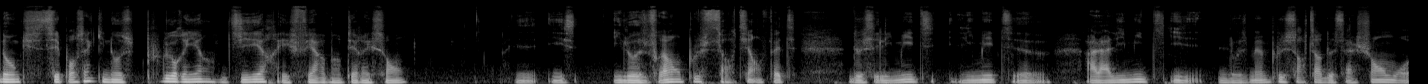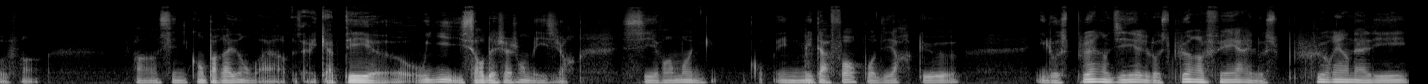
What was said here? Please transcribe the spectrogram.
Donc c'est pour ça qu'il n'ose plus rien dire et faire d'intéressant. Ose vraiment plus sortir en fait de ses limites. Limite, euh, à la limite, il n'ose même plus sortir de sa chambre. Enfin, enfin c'est une comparaison. Voilà, vous avez capté. Euh, oui, il sort de sa chambre, mais genre, c'est vraiment une, une métaphore pour dire que il ose plus rien dire, il ose plus rien faire, il ose plus rien aller.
